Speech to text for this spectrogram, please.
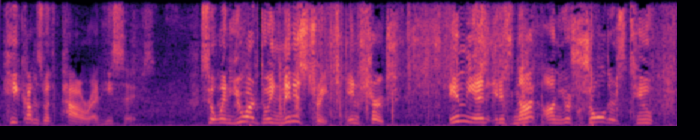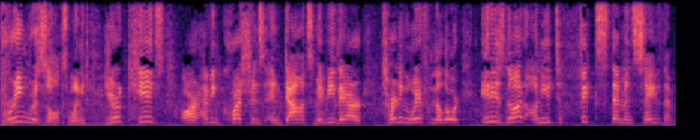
He comes with power and He saves. So when you are doing ministry in church, in the end, it is not on your shoulders to bring results. When your kids are having questions and doubts, maybe they are turning away from the Lord, it is not on you to fix them and save them.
